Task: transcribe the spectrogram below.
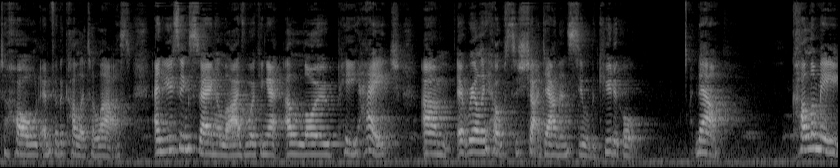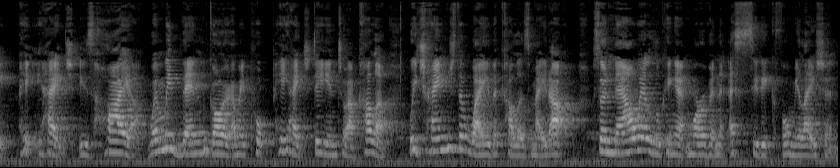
to hold and for the color to last. And using staying alive working at a low ph um, it really helps to shut down and seal the cuticle. Now color me ph is higher. When we then go and we put phd into our color we changed the way the color's made up. So now we're looking at more of an acidic formulation.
